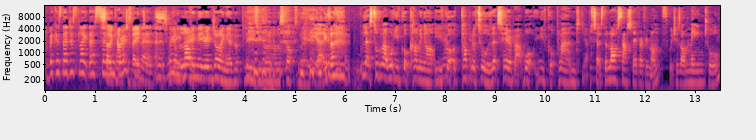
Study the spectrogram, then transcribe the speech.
on?" Because they're just like they're so, So engrossed with it, captivated. and it's Like, really I'm loving that you're enjoying it, but please, you've got another stop to make. yeah, exactly. Let's talk about what you've got coming up. You've Yeah. got a couple of tours. Let's hear about what you've got planned. Yeah. So it's the last Saturday of every month, which is our main tour.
